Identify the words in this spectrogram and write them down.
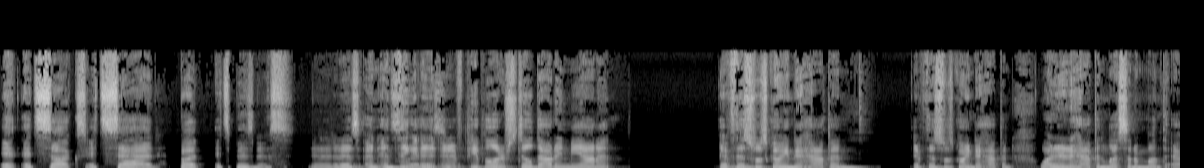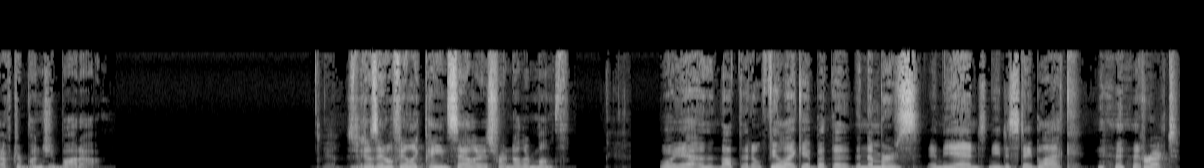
It it sucks. It's sad, but it's business. And It is. And and think is. and if people are still doubting me on it, if this was going to happen, if this was going to happen, why did it happen less than a month after Bungie bought out? Yeah. It's because they don't feel like paying salaries for another month. Well, yeah, not that they don't feel like it, but the the numbers in the end need to stay black. Correct.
